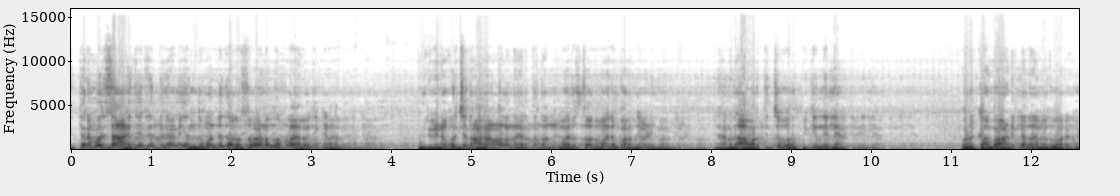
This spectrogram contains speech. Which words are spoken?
ഇത്തരം ഒരു സാഹചര്യത്തിലാണ് എന്തുകൊണ്ട് ദറസ് വേണം നമ്മൾ ആലോചിക്കേണ്ടത്? ഗുരുവിനെ കുറിച്ച് ധാരാളം നേരത്തെ തങ്ങന്മാരും ഉസ്താദുമാരും പറഞ്ഞു കഴിഞ്ഞു. ഞാനത് ആവർത്തിച്ച് വെറുപ്പിക്കുന്നില്ല. വെറുക്കാൻ പാടില്ല താൻ അത് പറഞ്ഞ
